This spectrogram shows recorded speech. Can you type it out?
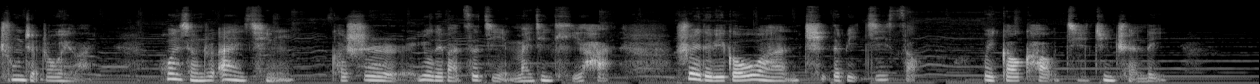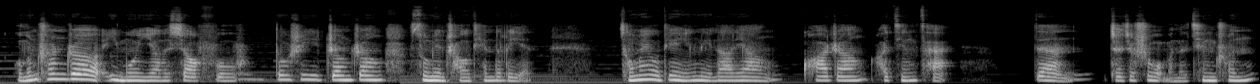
憧憬着未来，幻想着爱情，可是又得把自己埋进题海，睡得比狗晚，起得比鸡早，为高考竭尽全力。我们穿着一模一样的校服，都是一张张素面朝天的脸，从没有电影里那样夸张和精彩，但这就是我们的青春。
